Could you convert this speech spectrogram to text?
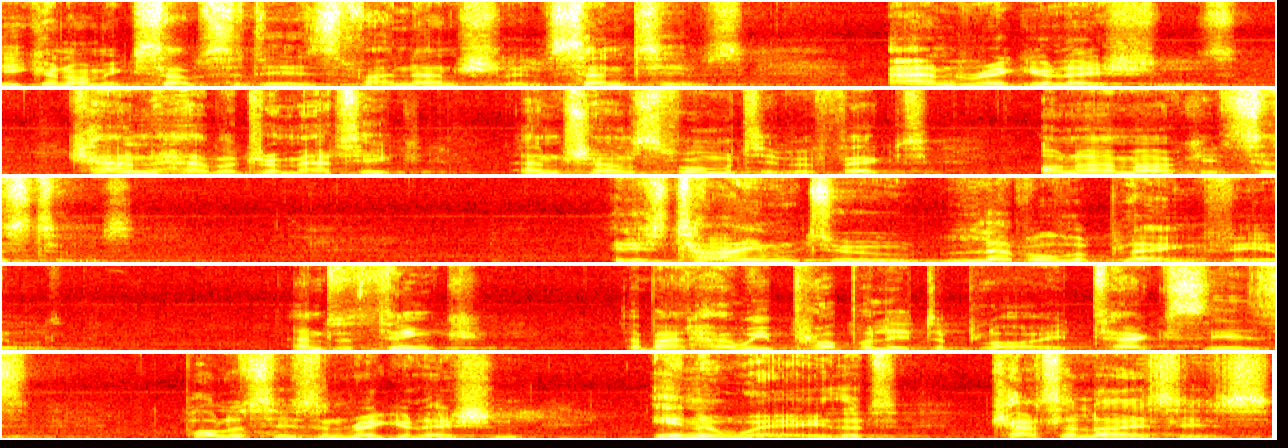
economic subsidies, financial incentives, and regulations can have a dramatic and transformative effect on our market systems. It is time to level the playing field and to think about how we properly deploy taxes, policies and regulation in a way that catalyzes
